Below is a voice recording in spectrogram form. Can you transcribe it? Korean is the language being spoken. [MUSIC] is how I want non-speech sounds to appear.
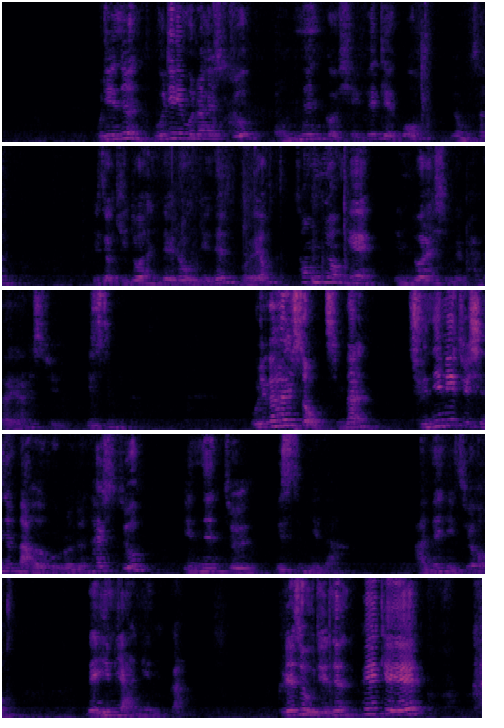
우리는 우리 힘으로 할 수 없는 것이 회개고 용서입니다. 그래서 기도한 대로 우리는 뭐예요? 성령의 인도하심을 받아야 할 수 있습니다. 우리가 할 수 없지만 주님이 주시는 마음으로는 할 수 있는 줄 믿습니다. 아멘이죠. 내 힘이 아니니까. 그래서 우리는 회개의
